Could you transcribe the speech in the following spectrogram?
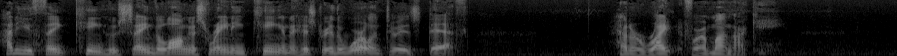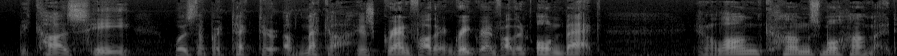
How do you think King Hussein, the longest reigning king in the history of the world until his death, had a right for a monarchy? Because he was the protector of Mecca, his grandfather and great grandfather and owned back. And along comes Muhammad.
